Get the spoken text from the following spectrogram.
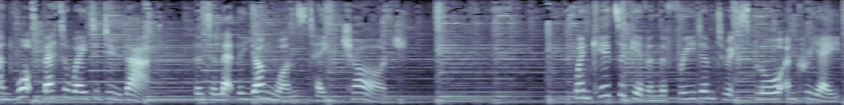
And what better way to do that than to let the young ones take charge? When kids are given the freedom to explore and create,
